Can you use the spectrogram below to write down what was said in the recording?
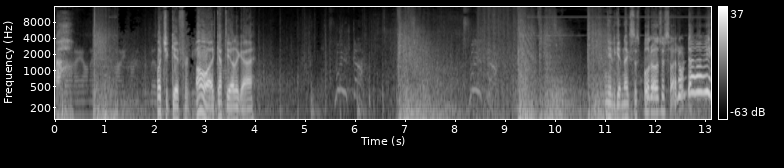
ah. What you get for? Oh, I got the other guy. Need to get next to this bulldozer so I don't die.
